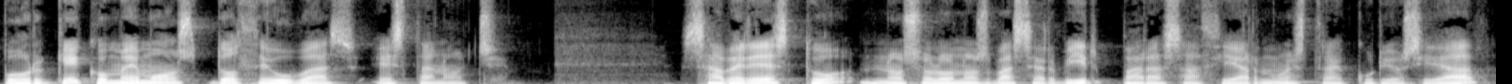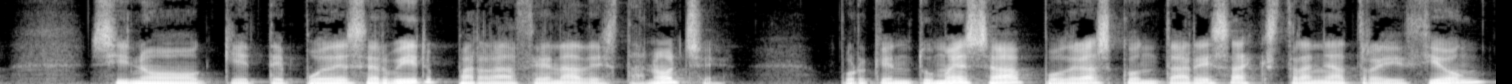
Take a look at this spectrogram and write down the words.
¿Por qué comemos 12 uvas esta noche? Saber esto no solo nos va a servir para saciar nuestra curiosidad, sino que te puede servir para la cena de esta noche, porque en tu mesa podrás contar esa extraña tradición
